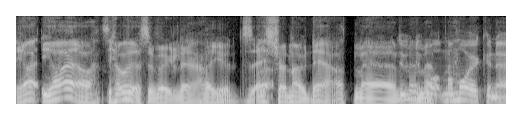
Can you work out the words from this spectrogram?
Ja, ja, ja. Jo, selvfølgelig. Herregud. Jeg skjønner jo det. At med, Du, med, du må, med, man må jo kunne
